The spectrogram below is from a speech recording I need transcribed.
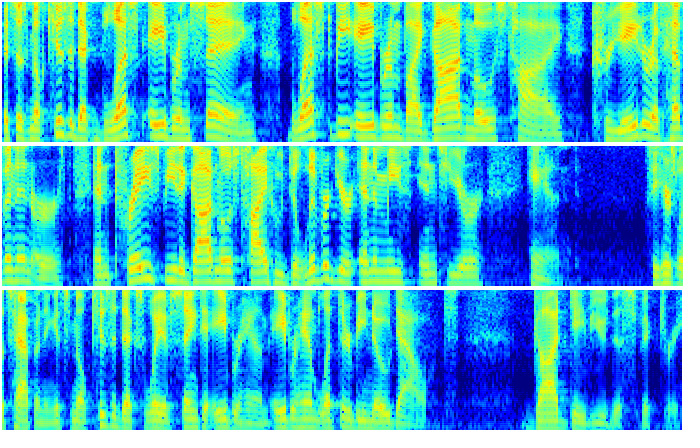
It says, Melchizedek blessed Abram, saying, Blessed be Abram by God Most High, creator of heaven and earth, and praise be to God Most High, who delivered your enemies into your hand. See, here's what's happening it's Melchizedek's way of saying to Abraham, Abraham, let there be no doubt. God gave you this victory.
